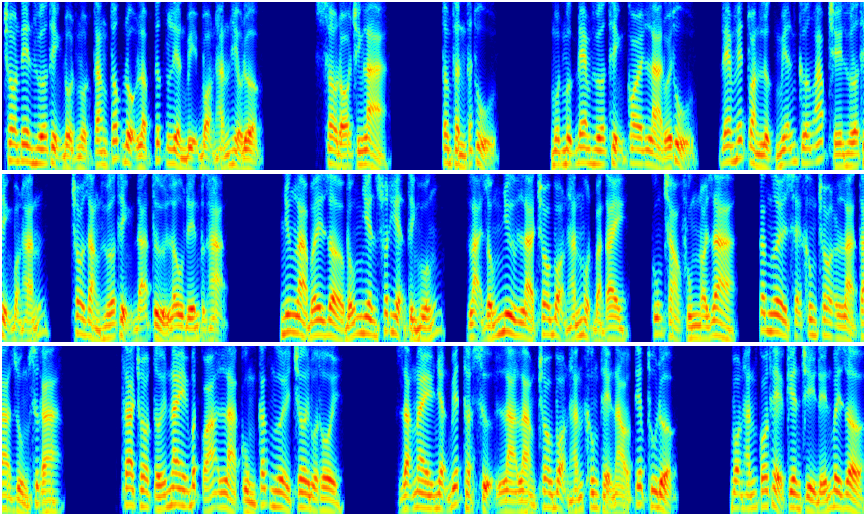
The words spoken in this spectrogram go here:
Cho nên hứa thịnh đột ngột tăng tốc độ lập tức liền bị bọn hắn hiểu được. Sau đó chính là tâm thần thất thủ. Một mực đem hứa thịnh coi là đối thủ, đem hết toàn lực miễn cưỡng áp chế hứa thịnh bọn hắn, cho rằng hứa thịnh đã từ lâu đến cực hạn. Nhưng là bây giờ bỗng nhiên xuất hiện tình huống, lại giống như là cho bọn hắn một bàn tay, cũng chào phúng nói ra các ngươi sẽ không cho là ta dùng sức à? ta cho tới nay bất quá là cùng các ngươi chơi đùa thôi. Dạng này nhận biết thật sự là làm cho bọn hắn không thể nào tiếp thu được. Bọn hắn có thể kiên trì đến bây giờ,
